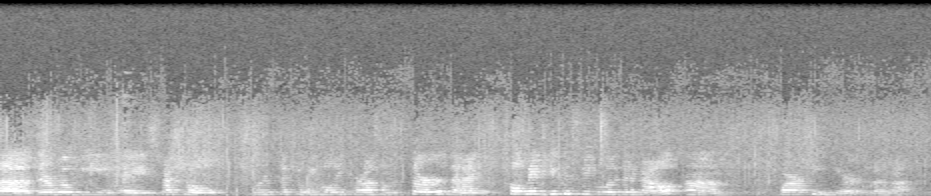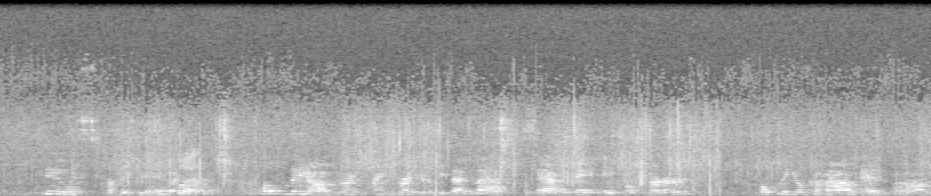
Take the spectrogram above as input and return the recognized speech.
Uh, there will be a special group that you'll be holding for us on the third that I hope maybe you can speak a little bit about, um, for our team here, because I'm not too proficient in it, but Hopefully, um, during spring break, it'll be that last Saturday, April third. Hopefully, you'll come out and, um,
